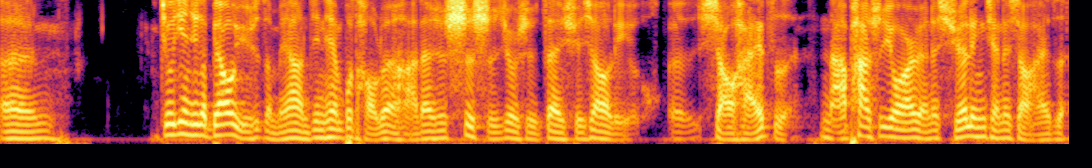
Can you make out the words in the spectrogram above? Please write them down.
嗯。究竟这个标语是怎么样？今天不讨论哈。但是事实就是在学校里，呃，小孩子哪怕是幼儿园的学龄前的小孩子，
